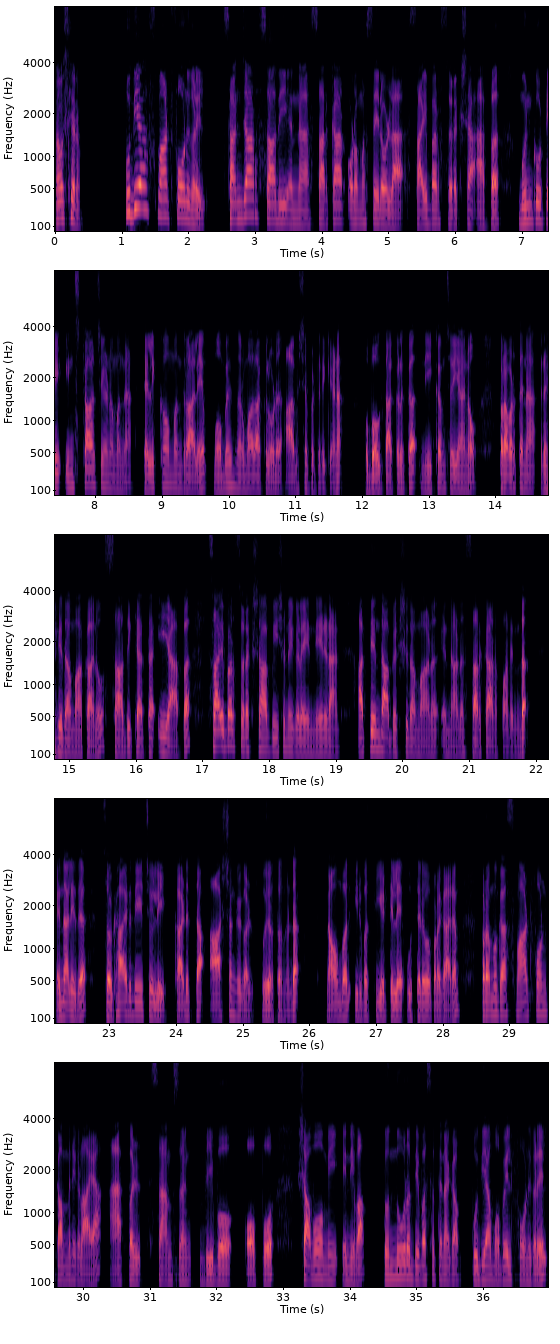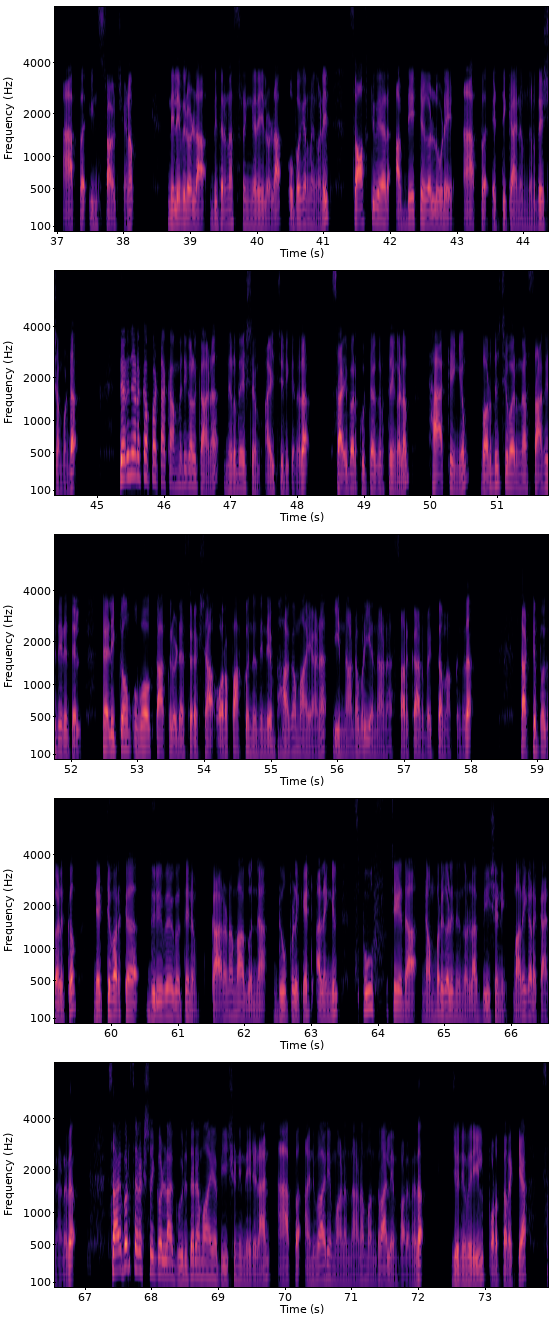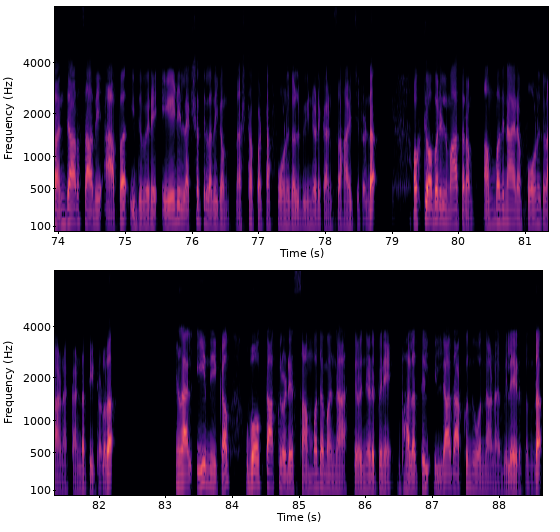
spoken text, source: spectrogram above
നമസ്കാരം. പുതിയ സ്മാർട്ട് ഫോണുകളിൽ സഞ്ചാർ സാദി എന്ന സർക്കാർ ഉടമസ്ഥയിലുള്ള സൈബർ സുരക്ഷാ ആപ്പ് മുൻകൂട്ടി ഇൻസ്റ്റാൾ ചെയ്യണമെന്ന് ടെലികോം മന്ത്രാലയം മൊബൈൽ നിർമ്മാതാക്കളോട് ആവശ്യപ്പെട്ടിരിക്കുകയാണ്. ഉപഭോക്താക്കൾക്ക് നീക്കം ചെയ്യാനോ പ്രവർത്തന രഹിതമാക്കാനോ സാധിക്കാത്ത ഈ ആപ്പ് സൈബർ സുരക്ഷാ ഭീഷണികളെ നേരിടാൻ അത്യന്താപേക്ഷിതമാണ് എന്നാണ് സർക്കാർ പറയുന്നത്. എന്നാൽ ഇത് സ്വകാര്യതയെ ചൊല്ലി കടുത്ത ആശങ്കകൾ ഉയർത്തുന്നുണ്ട്. നവംബർ ഇരുപത്തിയെട്ടിലെ ഉത്തരവ് പ്രകാരം പ്രമുഖ smart phone കമ്പനികളായ Apple Samsung Vivo Oppo Xiaomi എന്നിവ തൊണ്ണൂറ് ദിവസത്തിനകം പുതിയ മൊബൈൽ ഫോണുകളിൽ ആപ്പ് ഇൻസ്റ്റാൾ ചെയ്യണം. നിലവിലുള്ള വിതരണ ശൃംഖലയിലുള്ള ഉപകരണങ്ങളിൽ സോഫ്റ്റ്വെയർ അപ്ഡേറ്റുകളിലൂടെ ആപ്പ് എത്തിക്കാനും നിർദ്ദേശമുണ്ട്. തിരഞ്ഞെടുക്കപ്പെട്ട കമ്പനികൾക്കാണ് നിർദ്ദേശം അയച്ചിരിക്കുന്നത്. സൈബർ കുറ്റകൃത്യങ്ങളും ഹാക്കിങ്ങും വർദ്ധിച്ചു വരുന്ന സാഹചര്യത്തിൽ ടെലികോം ഉപഭോക്താക്കളുടെ സുരക്ഷ ഉറപ്പാക്കുന്നതിന്റെ ഭാഗമായാണ് ഈ നടപടിയെന്നാണ് സർക്കാർ വ്യക്തമാക്കുന്നത്. തട്ടിപ്പുകൾക്കും നെറ്റ്വർക്ക് ദുരുപയോഗത്തിനും കാരണമാകുന്ന ഡ്യൂപ്ലിക്കേറ്റ് അല്ലെങ്കിൽ സ്പൂഫ് ചെയ്ത നമ്പറുകളിൽ നിന്നുള്ള ഭീഷണി മറികടക്കാനാണിത്. സൈബർ സുരക്ഷയ്ക്കുള്ള ഗുരുതരമായ ഭീഷണി നേരിടാൻ ആപ്പ് അനിവാര്യമാണെന്നാണ് മന്ത്രാലയം പറഞ്ഞത് ജനുവരിയിൽ പുറത്തിറക്കിയ സഞ്ചാർ സാധി ആപ്പ് ഇതുവരെ ഏഴ് ലക്ഷത്തിലധികം നഷ്ടപ്പെട്ട ഫോണുകൾ വീണ്ടെടുക്കാൻ സഹായിച്ചിട്ടുണ്ട്. ഒക്ടോബറിൽ മാത്രം അമ്പതിനായിരം ഫോണുകളാണ് കണ്ടെത്തിയിട്ടുള്ളത്. എന്നാൽ ഈ നീക്കം ഉപഭോക്താക്കളുടെ സമ്മതമെന്ന തിരഞ്ഞെടുപ്പിനെ ഫലത്തിൽ ഇല്ലാതാക്കുന്നുവെന്നാണ് വിലയിരുത്തുന്നത്.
